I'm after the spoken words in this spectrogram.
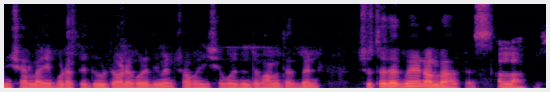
ইনশাল্লাহ এই প্রোডাক্টটি দ্রুত অর্ডার করে দিবেন। সবাই সে পর্যন্ত ভালো থাকবেন, সুস্থ থাকবেন। আল্লাহ হাফেজ। আল্লাহ হাফিজ।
